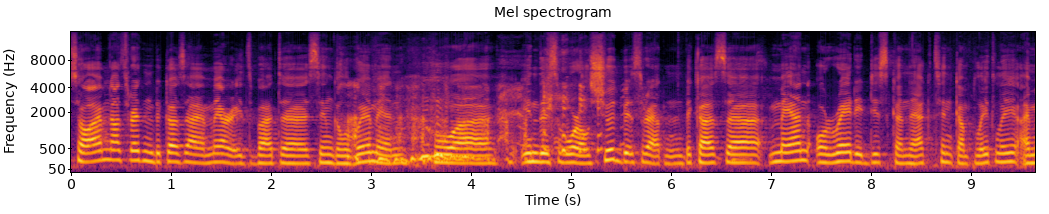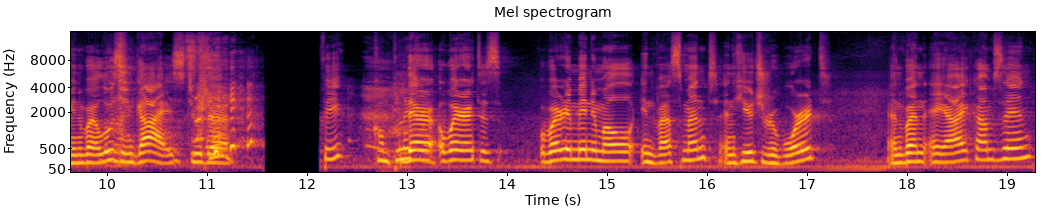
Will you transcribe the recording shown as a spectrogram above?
So I'm not threatened because I am married, but uh, single women who are in this world should be threatened because uh, men already disconnecting completely. I mean, we're losing guys to the Completely. there where it is very minimal investment and huge reward, and when AI comes in,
